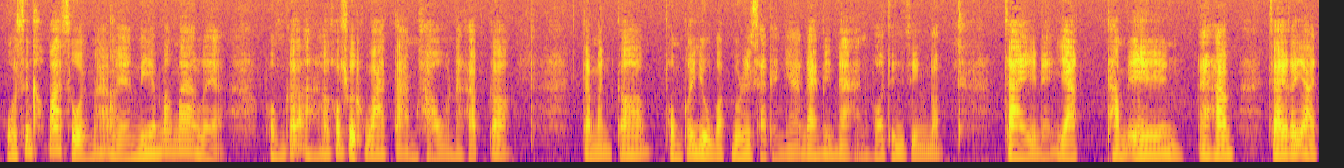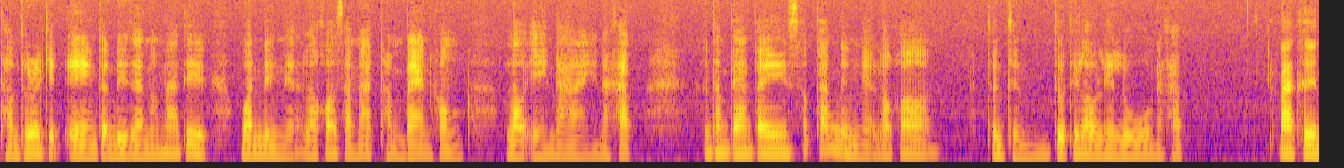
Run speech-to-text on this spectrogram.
โหซึ่งเขาวาดสวยมากเลยเนียมมากๆเลยอะผมก็แล้วก็ฝึกวาดตามเขานะครับ ก็ แต่มันก็ผมก็อยู่แบบบริษัทอย่างเงี้ยได้ไม่นาน เพราะจริง ๆ แบบใจเนี่ยอยากทำเองนะครับ ใจก็อยากทำธุรกิจเอง จนดีใจมากๆที่วันหนึ่งเนี่ยเราก็สามารถทำแบรนด์ของเราเองได้นะครับจนทำแบรนด์ไปสักพักหนึ่งเนี่ยเราก็จนถึงจุดที่เราเรียนรู้นะครับ มากขึ้น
